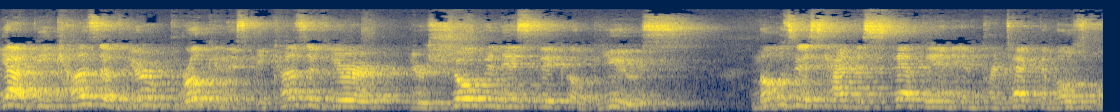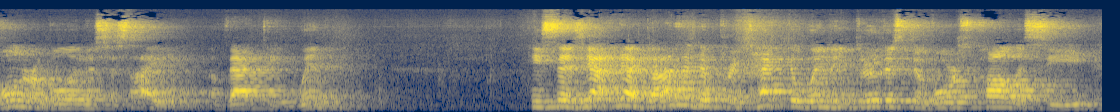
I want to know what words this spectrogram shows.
yeah, because of your brokenness, because of your, your chauvinistic abuse, Moses had to step in and protect the most vulnerable in the society of that day, women. He says, yeah, yeah, God had to protect the women through this divorce policy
